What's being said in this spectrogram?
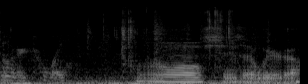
Toy. Mm, she's a weirdo.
